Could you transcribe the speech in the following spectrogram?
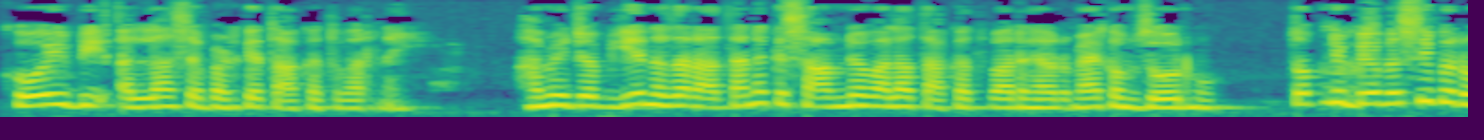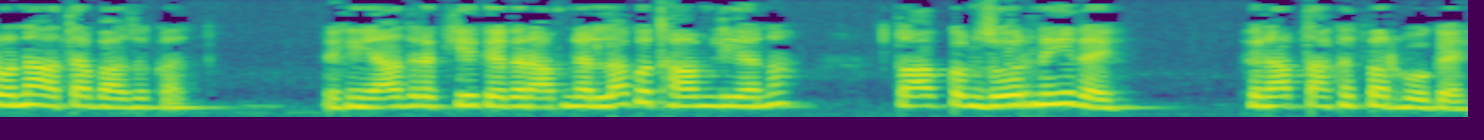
کوئی بھی اللہ سے بڑھ کے طاقتور نہیں۔ ہمیں جب یہ نظر آتا ہے نا کہ سامنے والا طاقتور ہے اور میں کمزور ہوں، تو اپنی بے بسی پہ رونا آتا ہے بعض اوقات۔ لیکن یاد رکھیے کہ اگر آپ نے اللہ کو تھام لیا نا، تو آپ کمزور نہیں رہے، پھر آپ طاقتور ہو گئے۔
